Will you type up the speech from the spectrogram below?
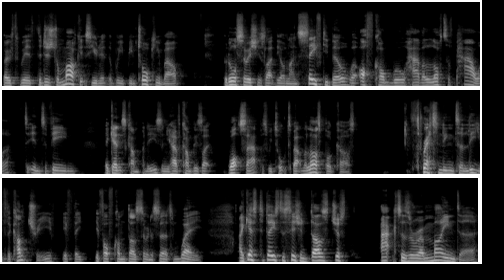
both with the digital markets unit that we've been talking about, but also issues like the online safety bill, where Ofcom will have a lot of power to intervene against companies. And you have companies like WhatsApp, as we talked about in the last podcast, threatening to leave the country if they if Ofcom does so in a certain way. I guess today's decision does just act as a reminder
